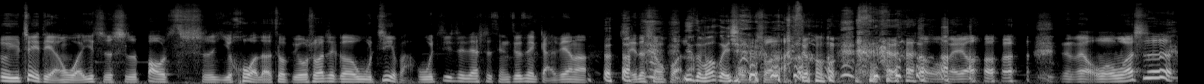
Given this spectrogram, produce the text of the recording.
对于这点，我一直是抱持疑惑的。就比如说这个五 G 吧，五 G 这件事情究竟改变了谁的生活呢？你怎么回事？我不说了，就 我没有，没有，我我是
